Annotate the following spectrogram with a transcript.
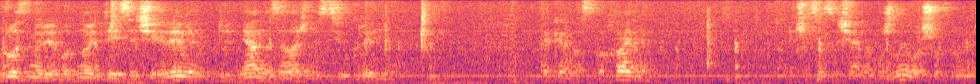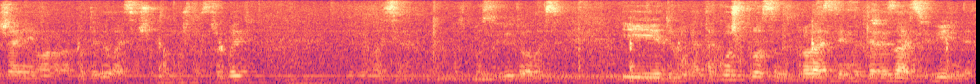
в розмірі 1 тисячі гривень до Дня Незалежності України. Нас прохання. Якщо це звичайно можливо, щоб Женя Івановна подивилася, що там можна зробити, дивилася, посовітувалася. І друге, також просимо провести інвентаризацію вільних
